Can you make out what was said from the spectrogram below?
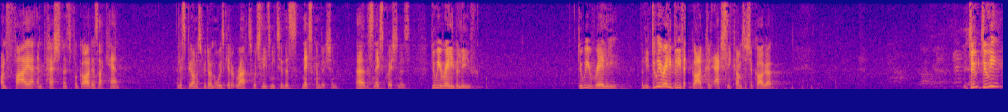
on fire, and passionate for God as I can. And let's be honest, we don't always get it right, which leads me to this next conviction. Uh, this next question is Do we really believe? Do we really believe? Do we really believe that God could actually come to Chicago? Do, do we?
